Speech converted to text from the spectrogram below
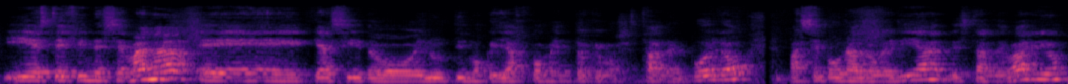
Y este fin de semana, eh, que ha sido el último que ya os comento que hemos estado en el pueblo, pasé por una droguería de estar de barrio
